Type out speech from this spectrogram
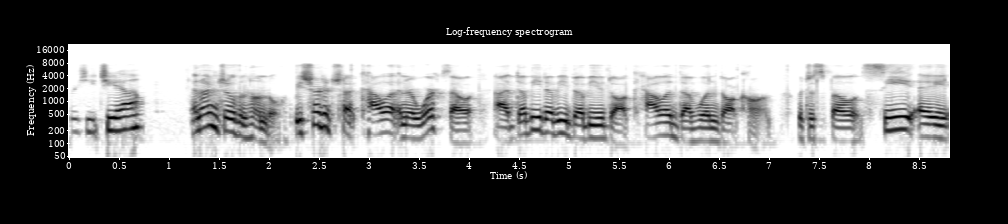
Brigitte And I'm Jovan Hundel. Be sure to check Calla and her works out at www.calladevlin.com, which is spelled C A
